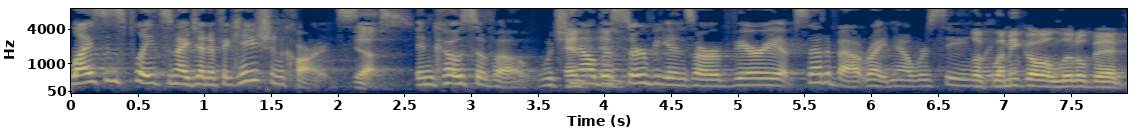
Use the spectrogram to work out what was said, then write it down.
License plates and identification cards. Yes. In Kosovo, which and, now the Serbians are very upset about right now. We're seeing. Look, like, let me go a little bit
